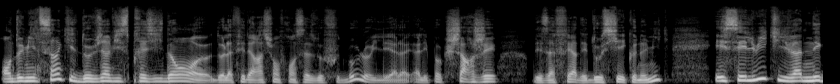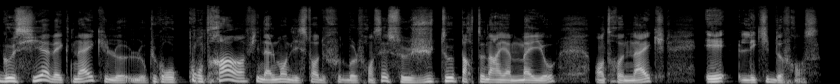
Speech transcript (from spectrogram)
En 2005, il devient vice-président euh, de la Fédération française de football. Il est à l'époque chargé des affaires, des dossiers économiques. Et c'est lui qui va négocier avec Nike le, plus gros contrat hein, finalement de l'histoire du football français, ce juteux partenariat maillot entre Nike et l'équipe de France.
